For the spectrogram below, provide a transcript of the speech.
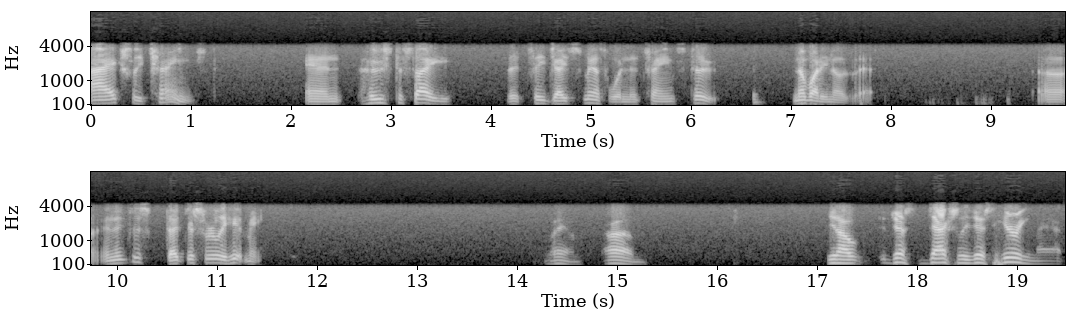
I actually changed. And who's to say that C.J. Smith wouldn't have changed too? Nobody knows that. Uh, and it just that just really hit me. Man, um, you know, just actually just hearing that,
